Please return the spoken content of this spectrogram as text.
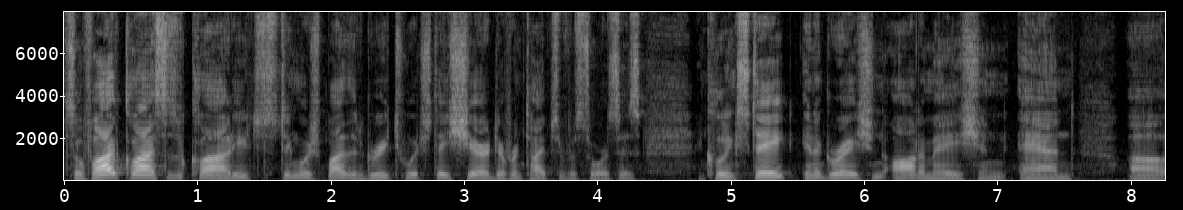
So five classes of cloud, each distinguished by the degree to which they share different types of resources, including state, integration, automation, and uh,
